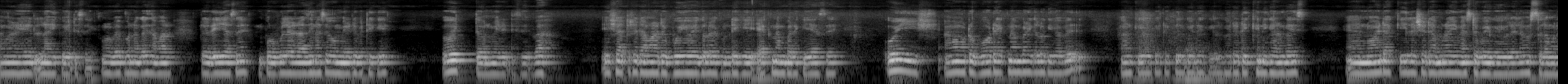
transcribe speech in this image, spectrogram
আমার হেড লাইক হয়ে গেছে। কোনো ব্যাপার না গাছ আমার এই আছে প্রোপেলার রাজিন আছে, ও মেরে দেবে ঠিকই। ওই তো মেরে দিছে, বাহ। এই সাথে সাথে আমার বই হয়ে গেল, এখন দেখি এক নাম্বারে কে আছে। ওই আমার মতো বোর্ড এক নাম্বারে গেল কীভাবে? কারণ কিল কেটে কিল কেটে কিল কেটে দেখে নি। কারণ গাইস নয়টা কিল সেটা আমরা এই ম্যাচটা বই গিয়ে গেলাম। আসসালামু আলাইকুম।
